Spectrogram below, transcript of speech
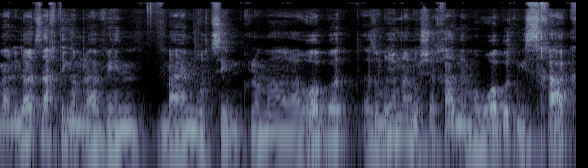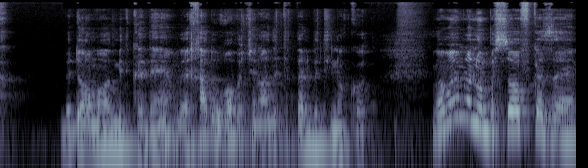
ואני לא הצלחתי גם להבין מה הם רוצים. כלומר, הרובוט, אז אומרים לנו שאחד מהם הוא רובוט משחק בדור מאוד מתקדם, ואחד הוא רובוט שנועד לטפל בתינוקות. ואומרים לנו בסוף כזה,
